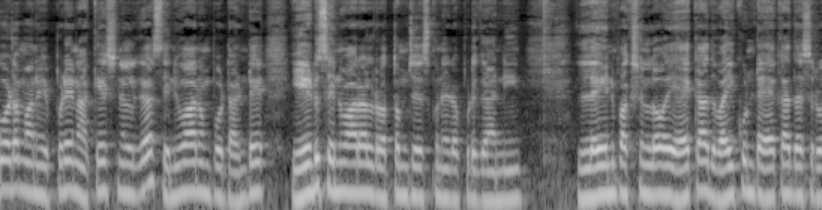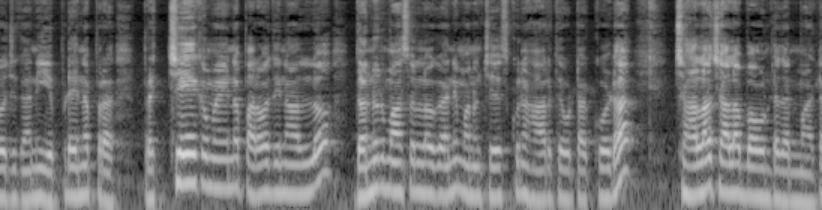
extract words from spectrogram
కూడా మనం ఎప్పుడైనా అకేషనల్గా శనివారం పూట అంటే ఏడు శనివారాలు వ్రతం చేసుకునేటప్పుడు కానీ లేని పక్షంలో ఏకాద వైకుంఠ ఏకాదశి రోజు కానీ ఎప్పుడైనా ప్ర ప్రత్యేకమైన పర్వదినాల్లో ధనుర్మాసంలో కానీ మనం చేసుకునే హారతి ఇవ్వటానికి కూడా చాలా చాలా బాగుంటుంది అనమాట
